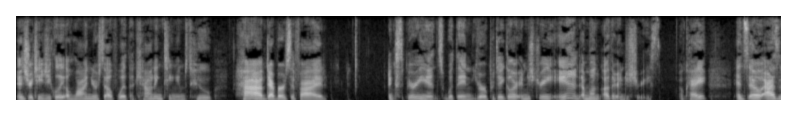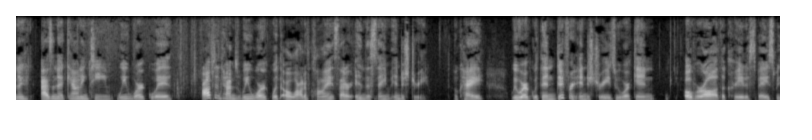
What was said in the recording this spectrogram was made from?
and strategically align yourself with accounting teams who have diversified experience within your particular industry and among other industries. Okay. And so as an as an accounting team, we work with oftentimes we work with a lot of clients that are in the same industry. Okay. We work within different industries. We work in overall the creative space. We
